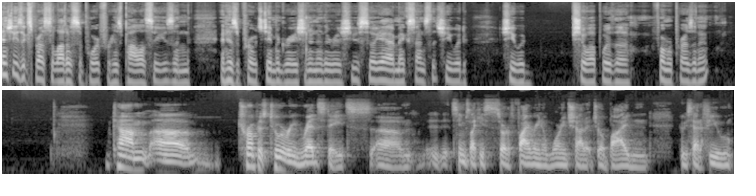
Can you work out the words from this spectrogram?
and she's expressed a lot of support for his policies and and his approach to immigration and other issues. So yeah, it makes sense that she would she would show up with a former president. Tom, uh, Trump is touring red states. Um, it, it, seems like he's sort of firing a warning shot at Joe Biden who's had a few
